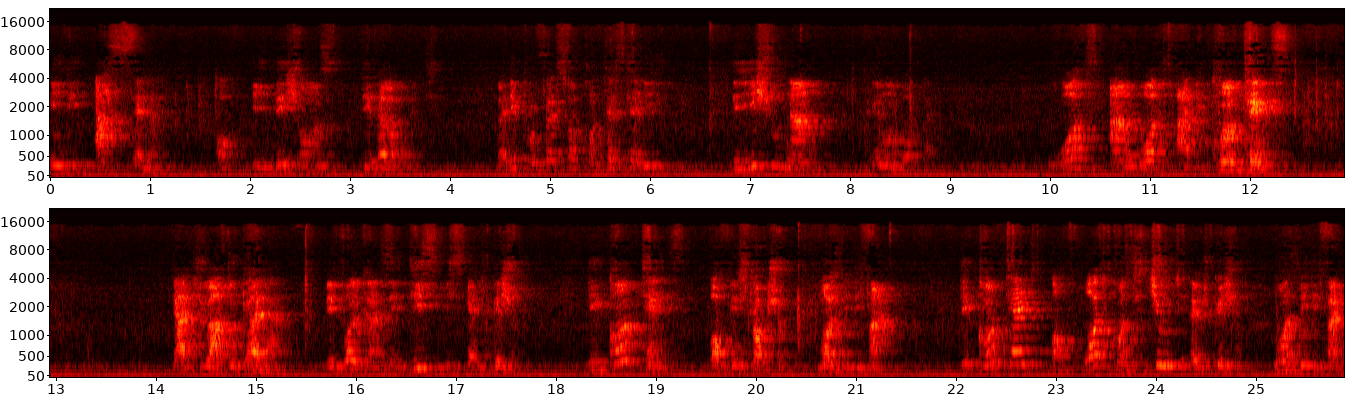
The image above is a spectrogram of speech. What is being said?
in the arsenal of a nation's development. Many professors contested it. The issue now came board that what and what are the contents that you have to gather before you can say this is education. The content of instruction must be defined. The content of what constitutes education must be defined.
